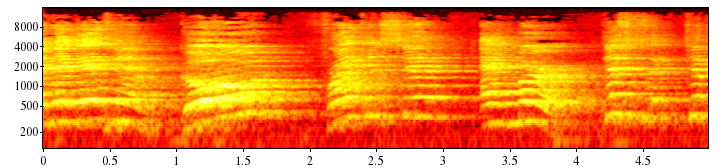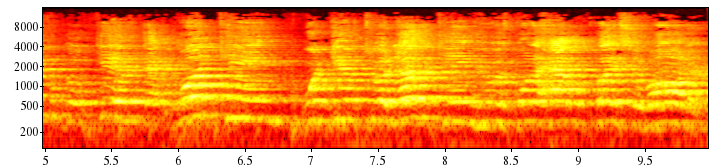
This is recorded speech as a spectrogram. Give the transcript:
And they gave him gold, frankincense, and myrrh. This is a typical gift that one king would give to another king who was going to have a place of honor.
